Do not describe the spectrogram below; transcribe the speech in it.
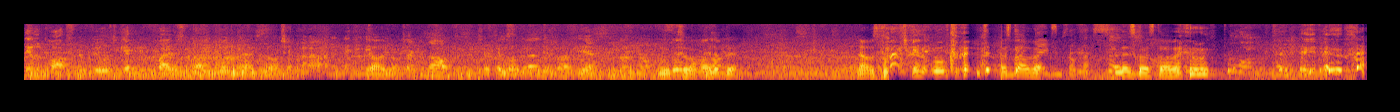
Them parts of the fields, you get me? Five star, you don't know. Five star. Check man out on the net, you get Don't me? know. Check him out. Check him out. Learn it, fam. Yeah, you don't know. Me too, brother, in a man. bit. That was fucking awkward. Let's Starbucks. himself that Let's go Starbucks.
